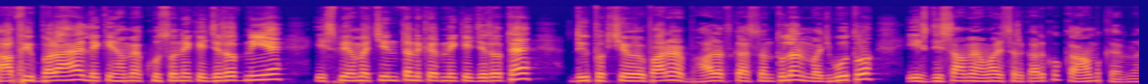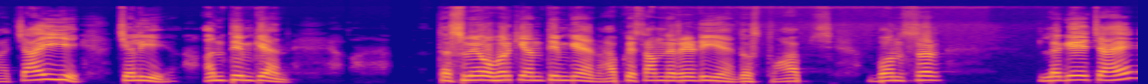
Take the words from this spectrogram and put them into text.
काफ़ी बड़ा है, लेकिन हमें खुश होने की ज़रूरत नहीं है। इस पर हमें चिंतन करने की ज़रूरत है। द्विपक्षीय व्यापार में भारत का संतुलन मज़बूत हो। इस दिशा में हमारी सरकार को काम करना चाहिए। चलिए, अंतिम ज्ञान। दसवें ओवर की अंतिम गेंद आपके सामने रेडी है। दोस्तों, आप बॉन्सर लगे, चाहे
